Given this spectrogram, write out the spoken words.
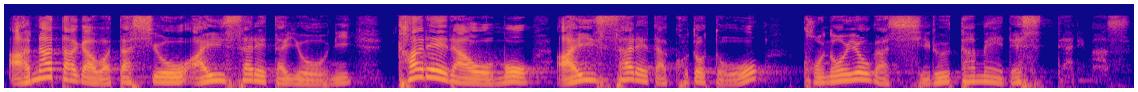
あなたが私を愛されたように、彼らをも愛されたこととを、この世が知るためですってあります。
